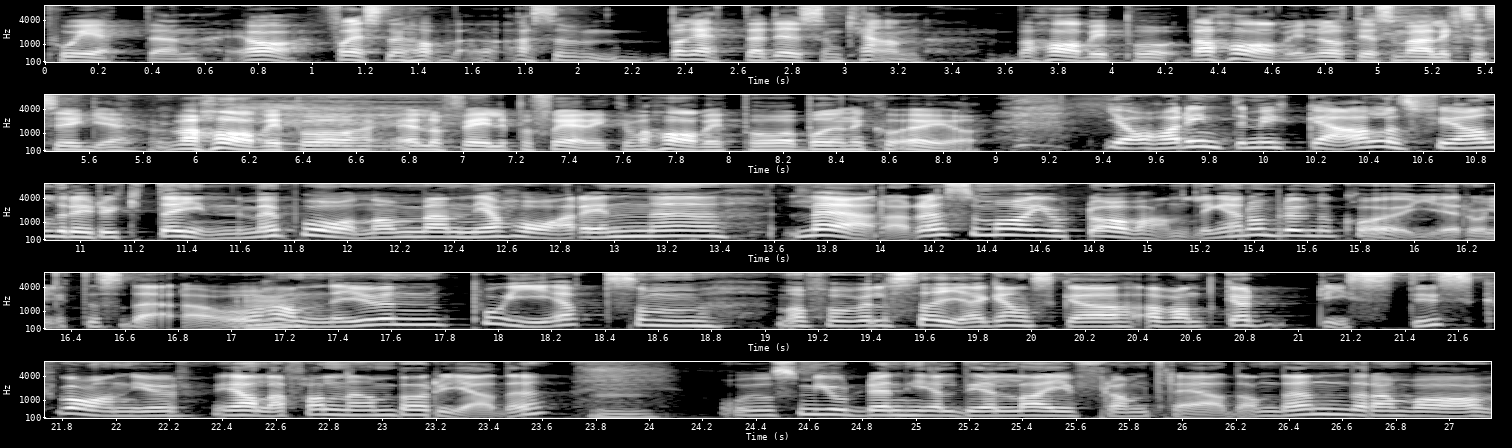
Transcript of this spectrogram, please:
poeten. Ja, förresten, alltså berätta du som kan. Vad har vi på, vad har vi, nu låter jag som Alex och Sigge. Vad har vi på, eller Filip och Fredrik, vad har vi på Bruno K. Öijer? Jag har inte mycket alls, för jag har aldrig ryktat in mig på honom, men jag har en uh, lärare som har gjort avhandlingar om Bruno K. Öijer och lite sådär. Och mm. han är ju en poet som man får väl säga ganska avantgardistisk var han ju, i alla fall när han började. Mm. Och som gjorde en hel del liveframträdanden där han var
